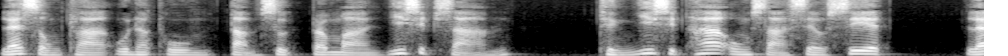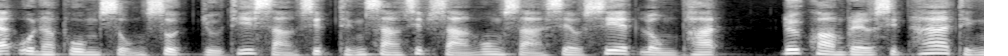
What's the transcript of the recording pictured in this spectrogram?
และสงขลาอุณหภูมิต่ำสุดประมาณ 23 ถึง 25 องศาเซลเซียส และอุณหภูมิสูงสุดอยู่ที่ 30 ถึง 33 องศาเซลเซียสลมพัด ด้วยความเร็ว 15 ถึง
